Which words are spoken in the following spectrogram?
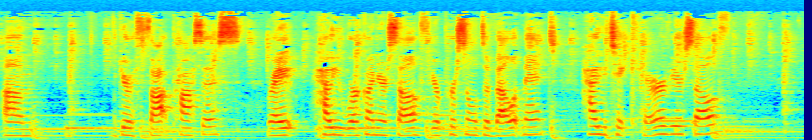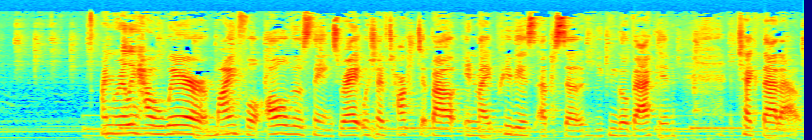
um, your thought process, right? How you work on yourself, your personal development, how you take care of yourself. And really, how aware, mindful, all of those things, right? Which I've talked about in my previous episode. You can go back and check that out.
